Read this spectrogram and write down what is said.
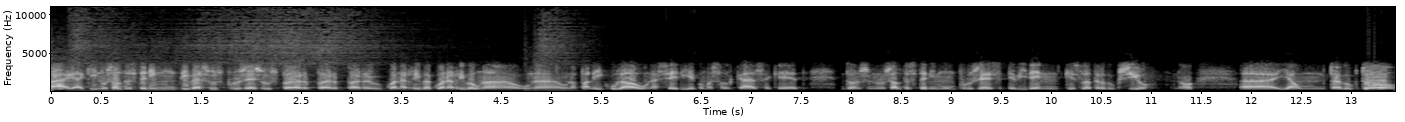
va, aquí nosaltres tenim diversos processos per, per, per quan arriba, quan arriba una, una, una pel·lícula o una sèrie, com és el cas aquest, doncs nosaltres tenim un procés evident que és la traducció, no? Eh, hi ha un traductor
